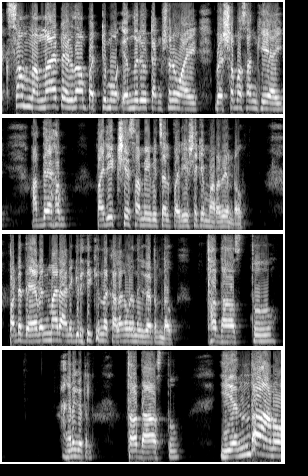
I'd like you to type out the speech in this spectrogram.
എക്സാം നന്നായിട്ട് എഴുതാൻ പറ്റുമോ എന്നൊരു ടെൻഷനുമായി വിഷമസംഖ്യയായി അദ്ദേഹം പരീക്ഷയെ സമീപിച്ചാൽ പരീക്ഷയ്ക്ക് മറവിണ്ടാവും പണ്ട് ദേവന്മാർ അനുഗ്രഹിക്കുന്ന കലകൾ നിങ്ങൾ കേട്ടിട്ടുണ്ടാവും. തദാസ്തു അങ്ങനെ കേട്ടല്ലോ തദാസ്തു എന്താണോ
